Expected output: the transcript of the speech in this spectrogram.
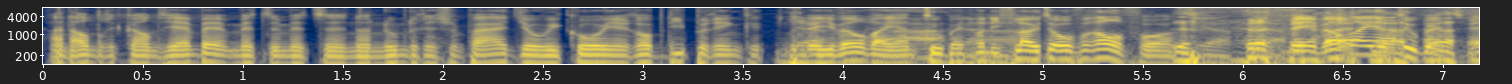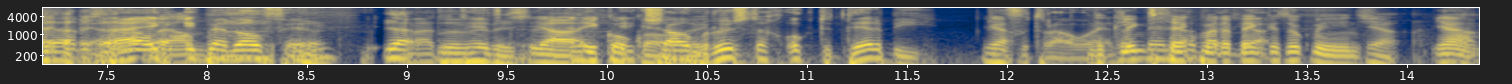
Aan de andere kant, jij bent met, met eh, nou noem er eens een paar, Joey Kooi en Rob Dieperink, dan Ja. weet je wel waar je aan toe bent, want die fluiten overal voor. Ja, ja. Weet je wel waar je aan toe bent? Dat is wel ik, ben wel fan. Ja, maar dat heeft. Ja, ik ook ik zou hem je. rustig ook de derby Ja. toevertrouwen. Dat klinkt gek, maar daar ben ik het ook mee eens. Ja. Ja. Ja.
